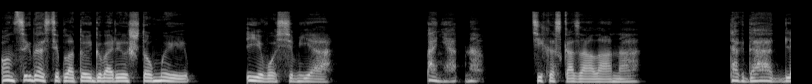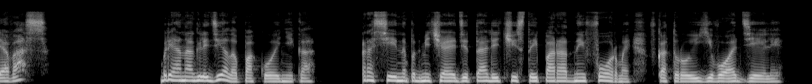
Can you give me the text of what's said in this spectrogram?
Он всегда с теплотой говорил, что мы его семья. «Понятно», — тихо сказала она. «Тогда для вас?» Бриана оглядела покойника, рассеянно подмечая детали чистой парадной формы, в которую его одели —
